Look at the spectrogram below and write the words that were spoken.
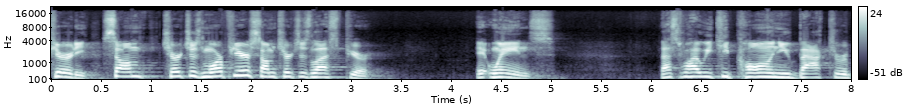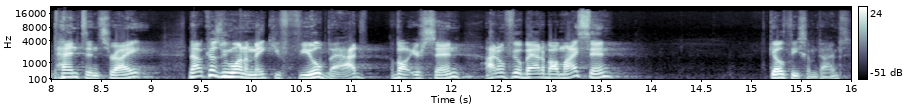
Purity. Some churches more pure, some churches less pure. It wanes. That's why we keep calling you back to repentance, right? Not because we want to make you feel bad about your sin. I don't feel bad about my sin. Guilty sometimes.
